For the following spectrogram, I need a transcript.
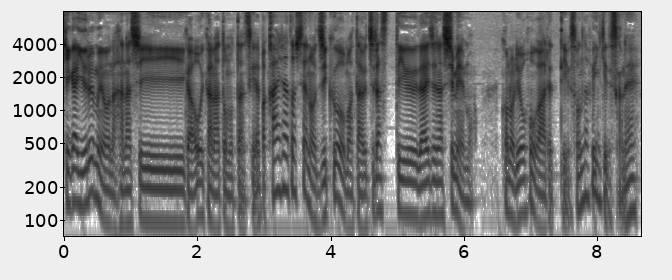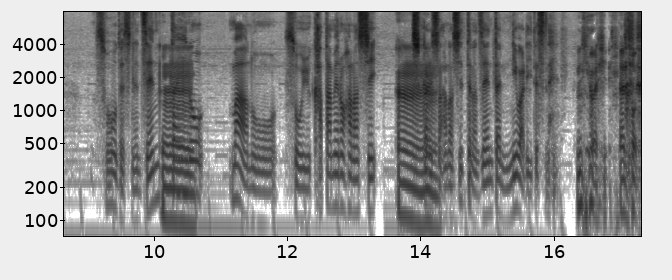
気が緩むような話が多いかなと思ったんですけどやっぱ会社としての軸をまた打ち出すっていう大事な使命もこの両方があるっていうそんな雰囲気ですかね。そうですね。全体の、まああのそういう固めの話うん。しっかりした話っていうのは全体の2割ですね。2割。なるほど。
